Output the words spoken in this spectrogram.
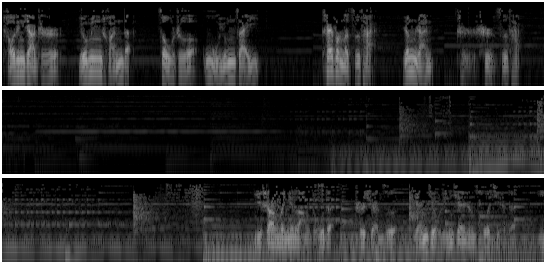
朝廷下旨刘铭传的奏折毋庸在意。开放的姿态仍然只是姿态。以上为您朗读的是选自严九林先生所写的一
